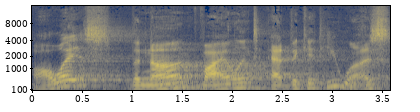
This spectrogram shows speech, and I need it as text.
Always the non violent advocate he was,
